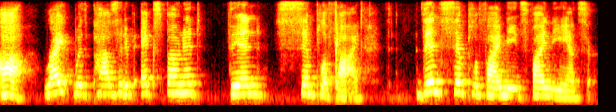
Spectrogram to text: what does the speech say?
Ah, write with positive exponent, then simplify. Then simplify means find the answer.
